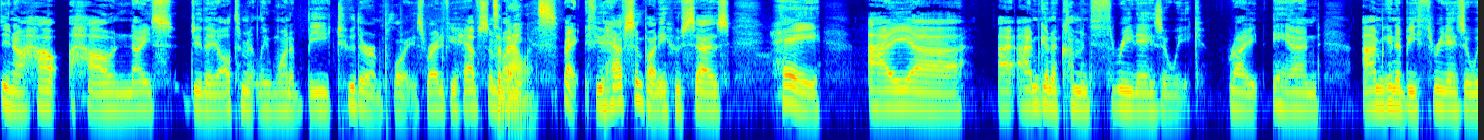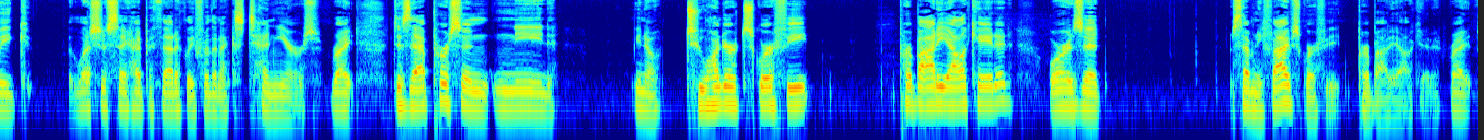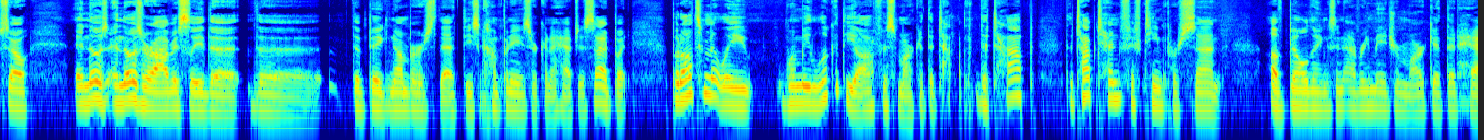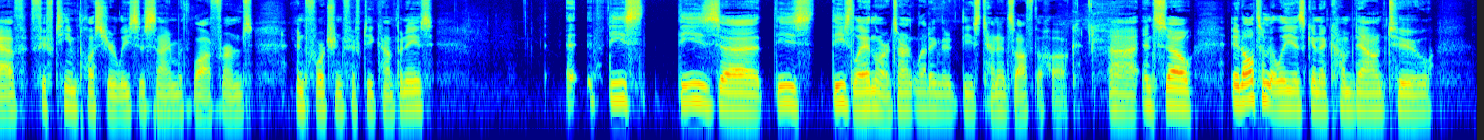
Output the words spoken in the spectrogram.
you know, how how nice do they ultimately want to be to their employees, right? If you have somebody, right? If you have somebody who says, "Hey, I, uh, I I'm going to come in three days a week, right, and I'm going to be three days a week." Let's just say hypothetically for the next 10 years, right? Does that person need you know, 200 square feet per body allocated, or is it 75 square feet per body allocated, right? So and those and those are obviously the the the big numbers that these companies are going to have to decide. But but ultimately, when we look at the office market, the top the top the top 10, 15 percent of buildings in every major market that have 15 plus year leases signed with law firms and Fortune 50 companies, uh, these these uh, these these landlords aren't letting their, these tenants off the hook, uh, and so it ultimately is going to come down to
